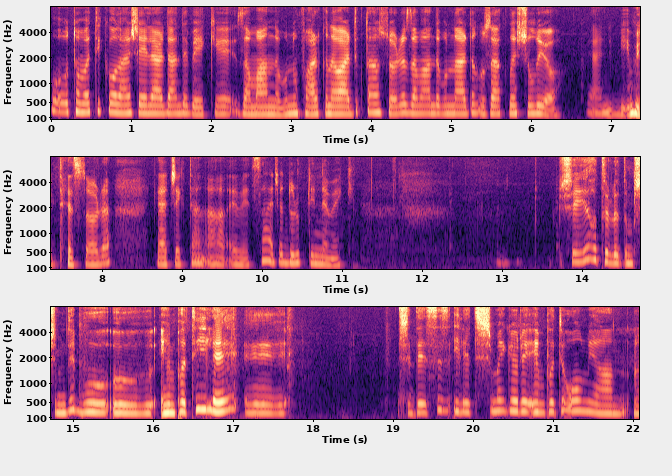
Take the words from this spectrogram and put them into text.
bu otomatik olan şeylerden de belki zamanla bunun farkına vardıktan sonra zamanda bunlardan uzaklaşılıyor. Yani bir müddet sonra gerçekten Aa, evet sadece durup dinlemek. şeyi hatırladım şimdi bu e, empatiyle e, şiddetsiz iletişime göre empati olmayan e,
